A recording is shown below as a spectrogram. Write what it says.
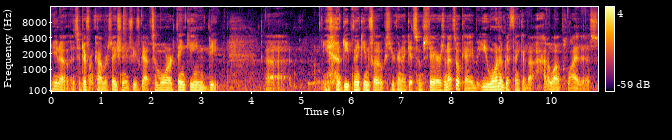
you know, it's a different conversation. If you've got some more thinking, deep, uh, you know, deep thinking folks, you're going to get some stares, and that's okay. But you want them to think about how do I apply this?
